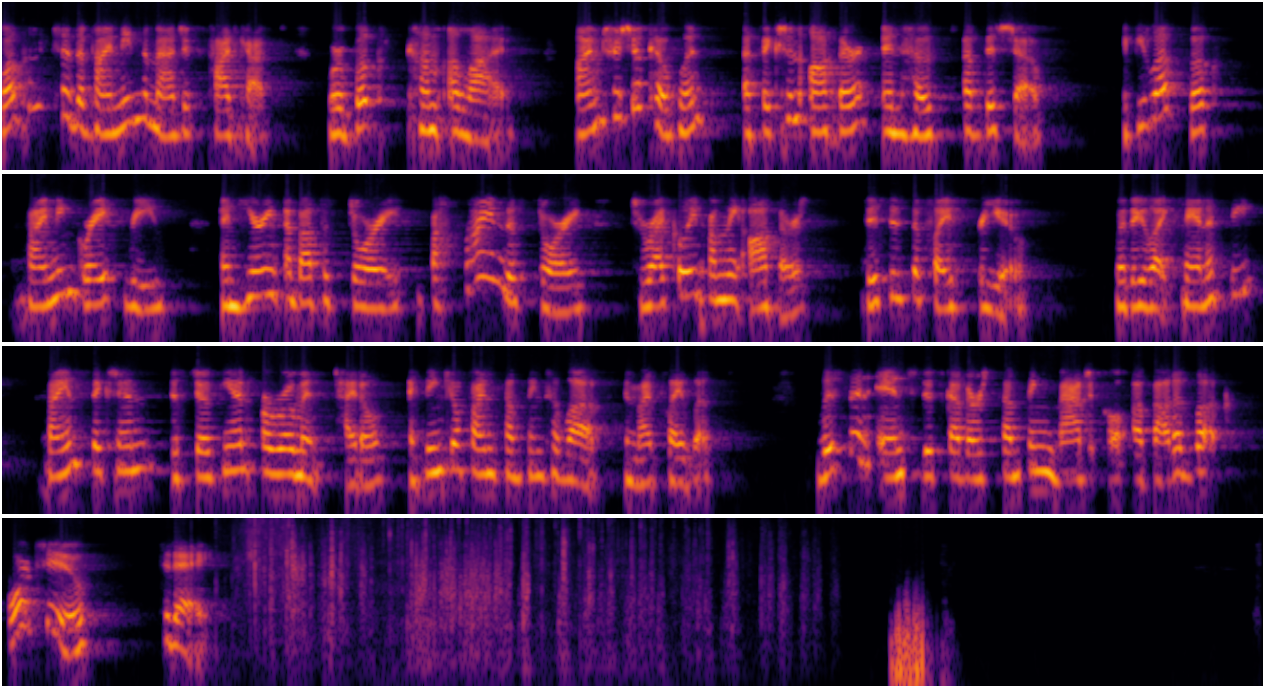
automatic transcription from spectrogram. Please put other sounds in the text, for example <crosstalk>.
Welcome to the Finding the Magic podcast, where books come alive. I'm Tricia Copeland, a fiction author and host of this show. If you love books, finding great reads, and hearing about the story behind the story directly from the authors, this is the place for you. Whether you like fantasy, science fiction, dystopian, or romance titles, I think you'll find something to love in my playlist. Listen in to discover something magical about a book or two today.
